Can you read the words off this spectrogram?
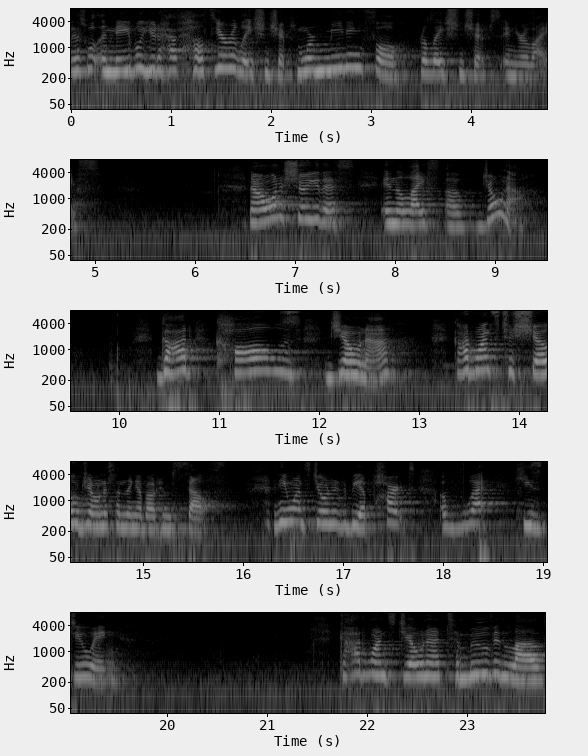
this will enable you to have healthier relationships, more meaningful relationships in your life. Now I want to show you this in the life of Jonah. God calls Jonah. God wants to show Jonah something about himself. And he wants Jonah to be a part of what he's doing. God wants Jonah to move in love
